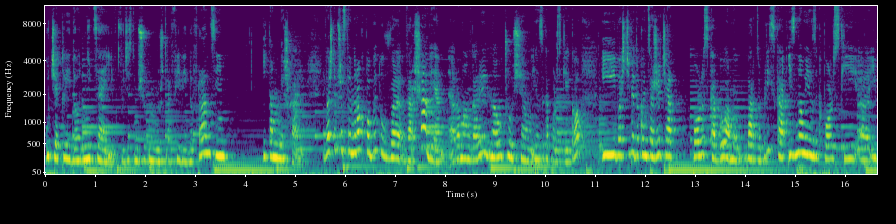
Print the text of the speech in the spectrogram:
uciekli do Nicei. W 27 już trafili do Francji i tam mieszkali. I właśnie przez ten rok pobytu w Warszawie Roman Gary nauczył się języka polskiego i właściwie do końca życia Polska była mu bardzo bliska i znał język polski e, i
